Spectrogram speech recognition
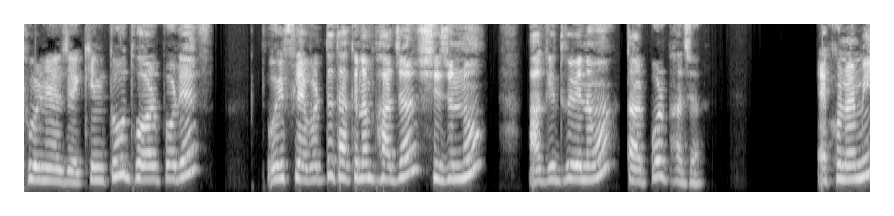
ধুয়ে নেওয়া যায়, কিন্তু ধোয়ার পরে ওই ফ্লেভারটা থাকে না ভাজার, সেজন্য আগে ধুয়ে নেওয়া, তারপর ভাজা। এখন আমি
